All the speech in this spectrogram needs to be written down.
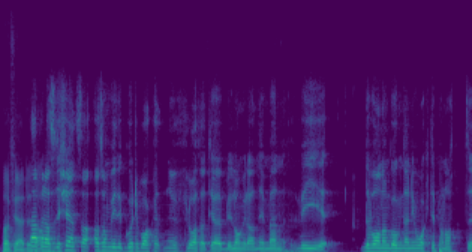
var fjärde Mm. Nej dag. men alltså det känns, alltså om vi går tillbaka, nu förlåt att jag blir långrandig men vi, det var någon gång när ni åkte på något eh,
